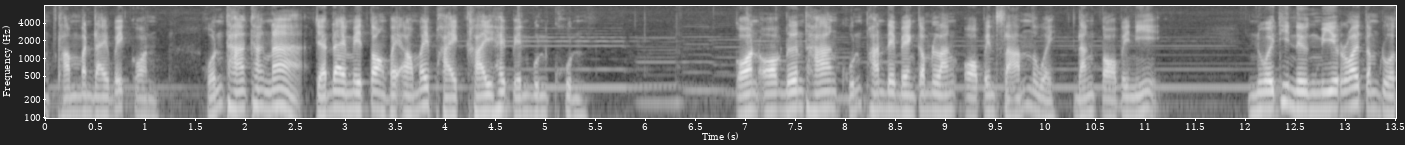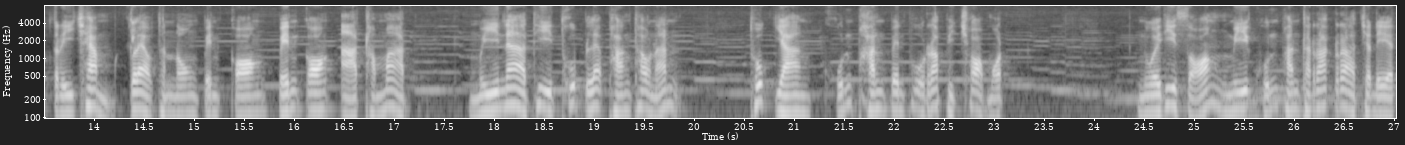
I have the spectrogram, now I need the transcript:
ำทำบันไดไว้ก่อน หนทางข้างหน้าจะได้ไม่ต้องไปเอาไม้ไผ่ใครให้เป็นบุญคุณ ก่อนออกเดินทางขุนพันได้แบ่งกำลังออกเป็นสามหน่วย ดังต่อไปนี้ หน่วยที่หนึ่งมีร้อยตำรวจตรีแช่ม แกล้วทนงเป็นกองเป็นกองอาธรมาศมีหน้าที่ทุบและพังเท่านั้น ทุกอย่างขุนพันเป็นผู้รับผิดชอบหมด หน่วยที่สองมีขุนพันธรักษ์ราชเดช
